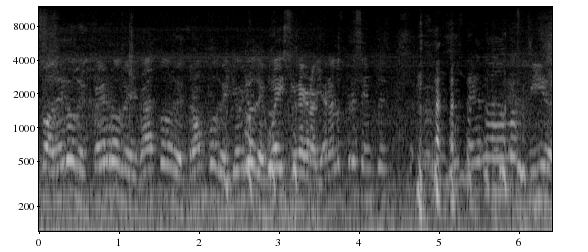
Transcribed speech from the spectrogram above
suadero de perro, de gato, de trompo, de yoyo, de güey, sin agraviar a los presentes. Usted nada más pida.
